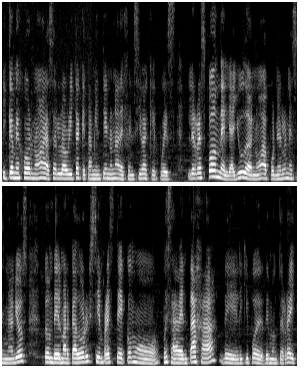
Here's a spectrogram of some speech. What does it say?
y qué mejor, ¿no? Hacerlo ahorita que también tiene una defensiva que pues le responde, le ayuda, ¿no? A ponerlo en escenarios donde el marcador siempre esté como pues a ventaja del equipo de, Monterrey.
